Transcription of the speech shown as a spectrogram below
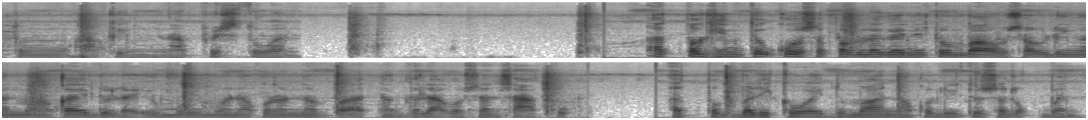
itong aking napwestuhan at pag hinto ko sa paglagay nitong bao sa ulingan mga kaidol ay umuwi muna ako ng nampa at nagdala ko sa sako. At pagbalik ko ay dumaan ako dito sa lukban.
